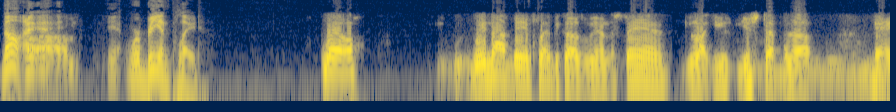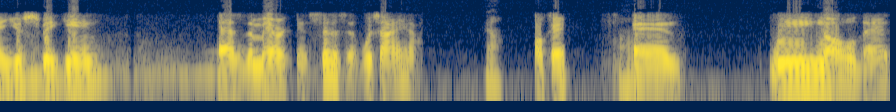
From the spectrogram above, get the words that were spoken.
No, I, I- Um, yeah, we're being played. Well, we're not being played because we understand, like you, you're stepping up and you're speaking as an American citizen, which I am. Okay. Uh-huh. And we know that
